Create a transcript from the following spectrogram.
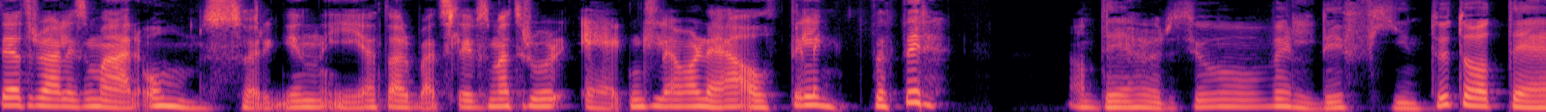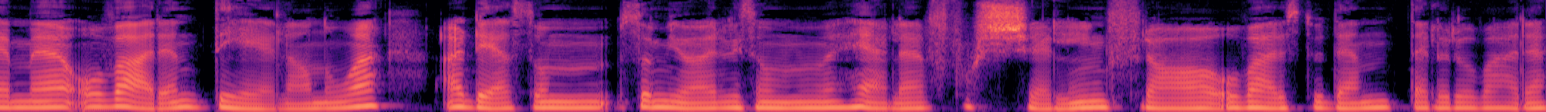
det tror jeg liksom er omsorgen i et arbeidsliv som jeg tror egentlig var det jeg alltid lengtet etter. Ja, Det høres jo veldig fint ut, og at det med å være en del av noe er det som, som gjør liksom hele forskjellen fra å være student eller å være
